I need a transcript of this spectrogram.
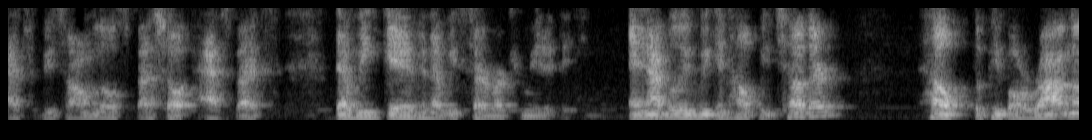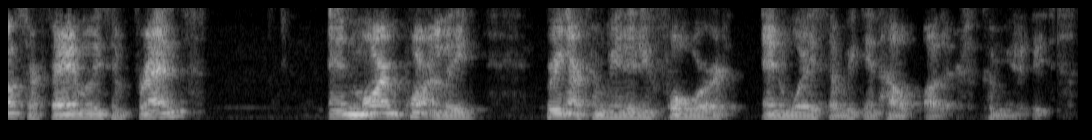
attributes our own little special aspects that we give and that we serve our community. And i believe we can help each other help the people around us our families and friends and more importantly bring our community forward in ways that we can help other communities.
